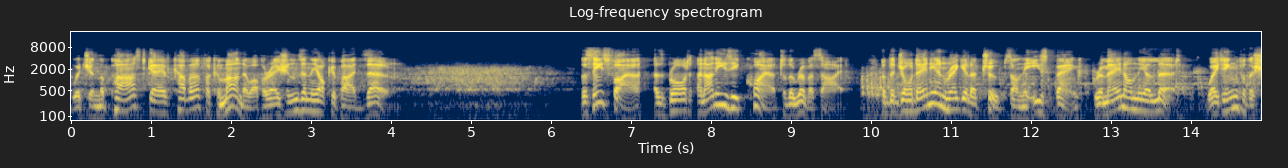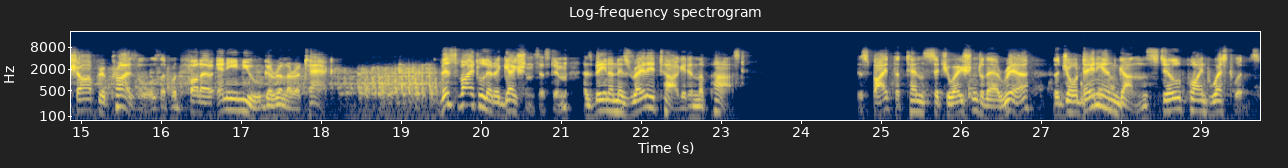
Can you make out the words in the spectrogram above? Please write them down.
which in the past gave cover for commando operations in the occupied zone. The ceasefire has brought an uneasy quiet to the riverside, but the Jordanian regular troops on the east bank remain on the alert, waiting for the sharp reprisals that would follow any new guerrilla attack. This vital irrigation system has been an Israeli target in the past. Despite the tense situation to their rear, the Jordanian guns still point westwards,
